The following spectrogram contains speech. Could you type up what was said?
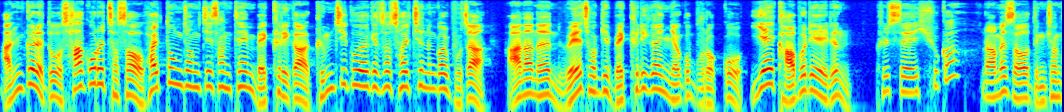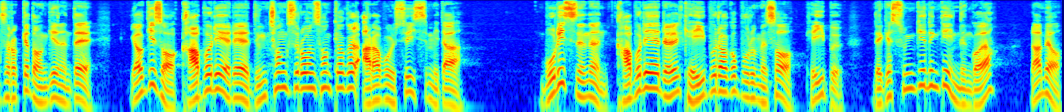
안 그래도 사고를 쳐서 활동정지 상태인 맥크리가 금지구역에서 설치는 걸 보자 아나는 왜 저기 맥크리가 있냐고 물었고 이에 가브리엘은 글쎄 휴가? 라면서 능청스럽게 넘기는데 여기서 가브리엘의 능청스러운 성격을 알아볼 수 있습니다. 모리슨은 가브리엘을 게이브라고 부르면서 게이브 내게 숨기는 게 있는 거야? 라며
